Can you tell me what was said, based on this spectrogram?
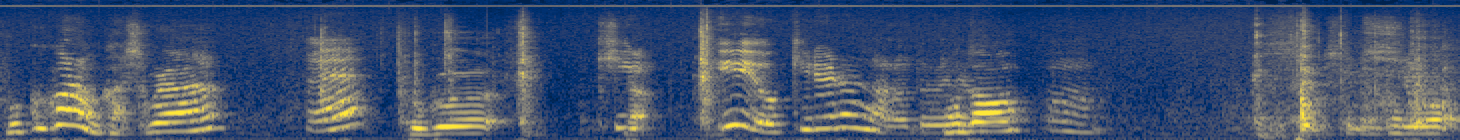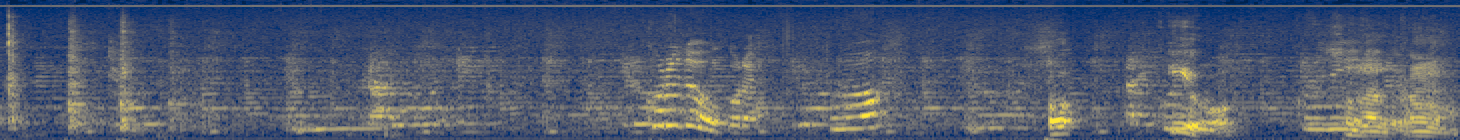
服かなんか貸してくれんえ？服。きいいよ。着れるんならどれで本も当？うん。それこれをこれどう？これ。これは？あいいよ。そうなんだようん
